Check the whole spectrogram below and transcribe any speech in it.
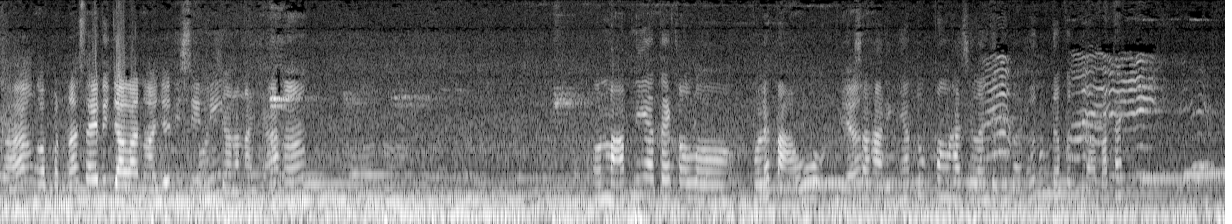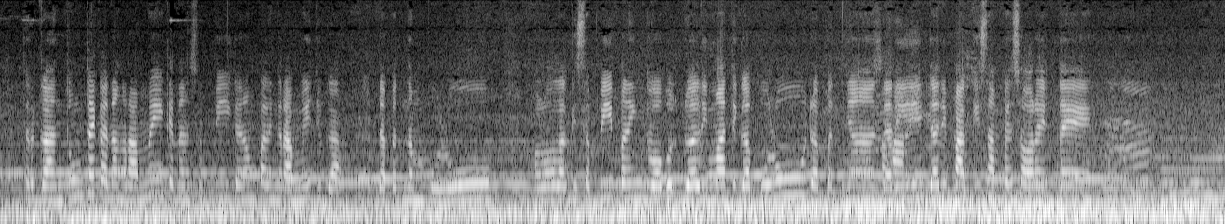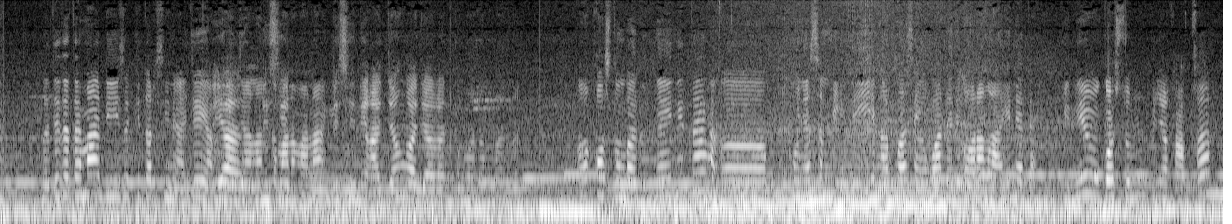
Enggak, enggak pernah. Saya di jalan aja di oh, sini. di jalan aja Heeh. Mohon maaf nih ya teh kalau boleh tahu Ya. seharinya tuh penghasilan jadi badut dapat berapa teh? Tergantung teh kadang rame, kadang sepi. Kadang paling rame juga dapat 60. Kalau lagi sepi paling 20 25 30 dapatnya dari Sehari. dari pagi sampai sore teh. Berarti teteh mah di sekitar sini aja ya, nggak jalan ke mana-mana Di gitu. sini aja nggak jalan ke mana-mana. Oh, kostum badutnya ini teh eh, punya sendiri apa sewa dari orang lain ya teh? Ini kostumnya punya kakak.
